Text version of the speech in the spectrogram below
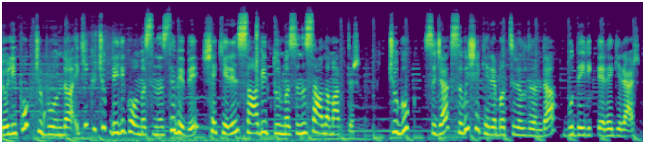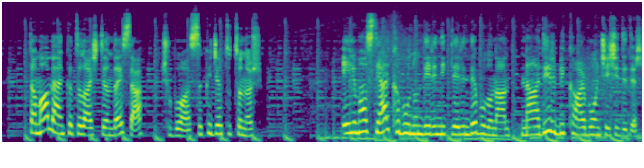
Lollipop çubuğunda iki küçük delik olmasının sebebi şekerin sabit durmasını sağlamaktır. Çubuk sıcak sıvı şekere batırıldığında bu deliklere girer. Tamamen katılaştığında ise çubuğa sıkıca tutunur. Elmas yer kabuğunun derinliklerinde bulunan nadir bir karbon çeşididir.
